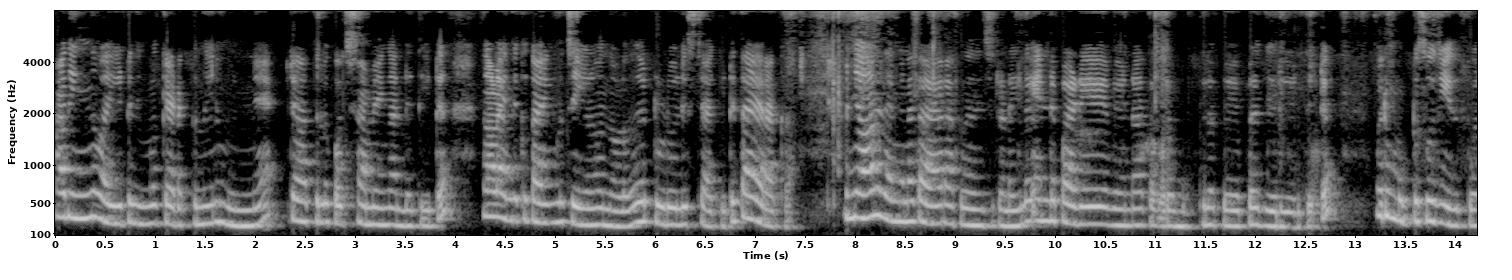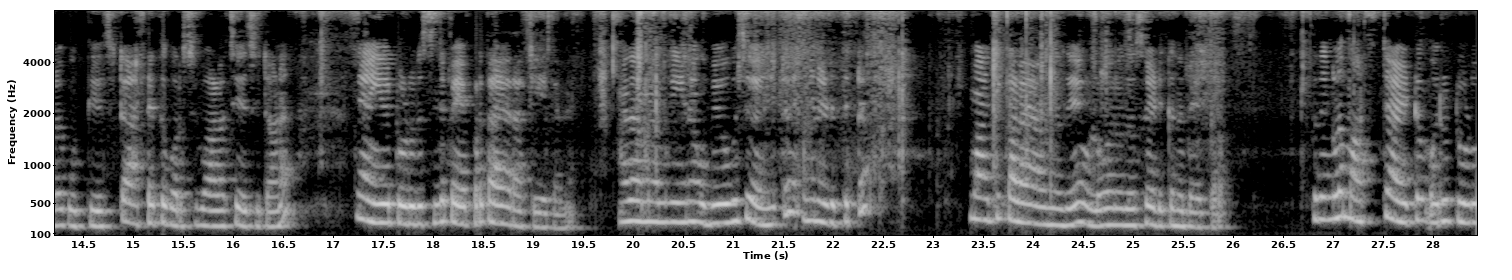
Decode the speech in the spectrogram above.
അത് ഇന്ന് വൈകിട്ട് നിങ്ങൾ കിടക്കുന്നതിന് മുന്നേ രാത്രിയിൽ കുറച്ച് സമയം കണ്ടെത്തിയിട്ട് നാളെ എന്തൊക്കെ കാര്യങ്ങൾ ചെയ്യണമെന്നുള്ളത് ടു ഡു ലിസ്റ്റ് ആക്കിയിട്ട് തയ്യാറാക്കുക. അപ്പം ഞാനിത് എങ്ങനെ തയ്യാറാക്കുന്നതെന്ന് വെച്ചിട്ടുണ്ടെങ്കിൽ എന്റെ പഴയ വേണ്ടാത്ത കുറേ ബുക്കിലെ പേപ്പർ കീറി എടുത്തിട്ട് ഒരു മുട്ടുസൂചി ഇതുപോലെ കുത്തി വെച്ചിട്ട് അറ്റത്ത് കുറച്ച് വളച്ച് വെച്ചിട്ടാണ് ഞാൻ ഈ ടു ഡു ലിസ്റ്റിന്റെ പേപ്പർ തയ്യാറാക്കിയേക്കുന്നത്. അതാകുമ്പോൾ നമുക്ക് ഇങ്ങനെ ഉപയോഗിച്ച് കഴിഞ്ഞിട്ട് ഇങ്ങനെ എടുത്തിട്ട് മാറ്റി കളയാവുന്നതേ ഉള്ളൂ ഓരോ ദിവസം എടുക്കുന്ന പേപ്പർ അപ്പോൾ നിങ്ങൾ മസ്റ്റായിട്ടും ഒരു ടു ഡു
